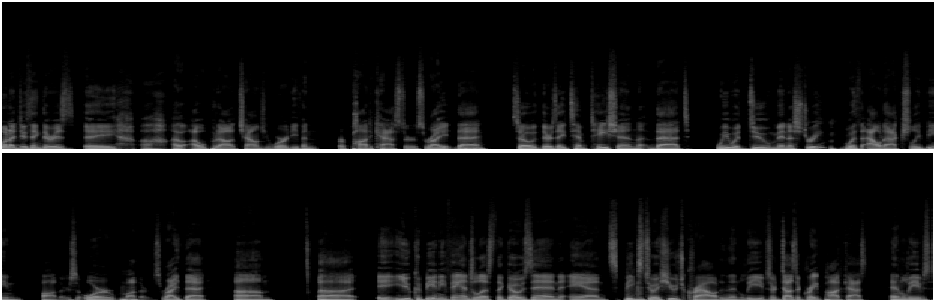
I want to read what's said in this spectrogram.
When I do think there is a, uh, I, I will put out a challenging word even for podcasters, right? That Mhm. so there's a temptation that we would do ministry Mhm. without actually being fathers or Mhm. mothers, right? That um, uh, you could be an evangelist that goes in and speaks to a huge crowd and then leaves, or does a great podcast and leaves,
